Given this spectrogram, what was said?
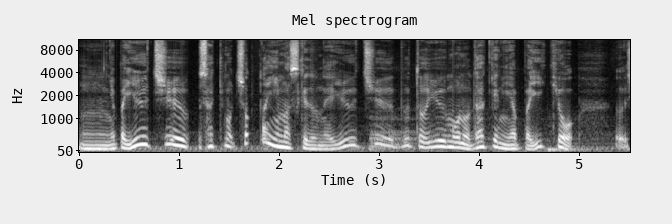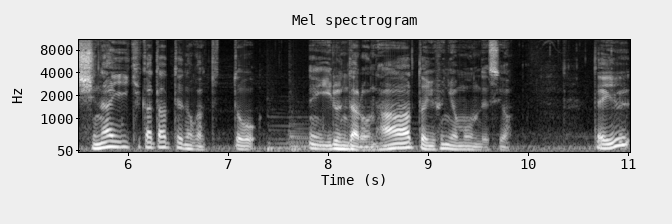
うん、やっぱ YouTube さっきもちょっと言いますけどね YouTube というものだけにやっぱり依拠しない生き方っていうのがきっと、ね、いるんだろうなというふうに思うんですよ。で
